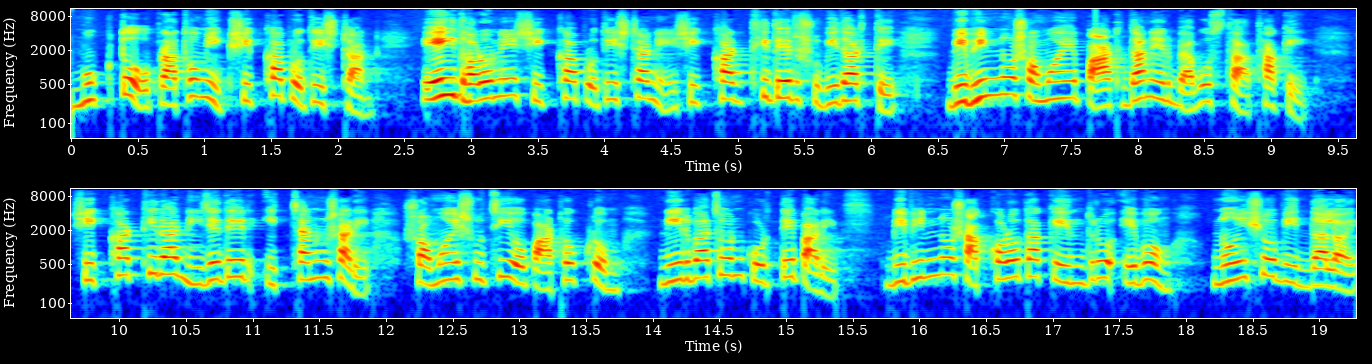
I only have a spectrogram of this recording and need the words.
মুক্ত প্রাথমিক শিক্ষা প্রতিষ্ঠান। এই ধরনের শিক্ষা প্রতিষ্ঠানে শিক্ষার্থীদের সুবিধার্থে বিভিন্ন সময়ে পাঠদানের ব্যবস্থা থাকে। শিক্ষার্থীরা নিজেদের ইচ্ছানুসারে সময়সূচি ও পাঠক্রম নির্বাচন করতে পারে। বিভিন্ন সাক্ষরতা কেন্দ্র এবং নৈশ বিদ্যালয়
